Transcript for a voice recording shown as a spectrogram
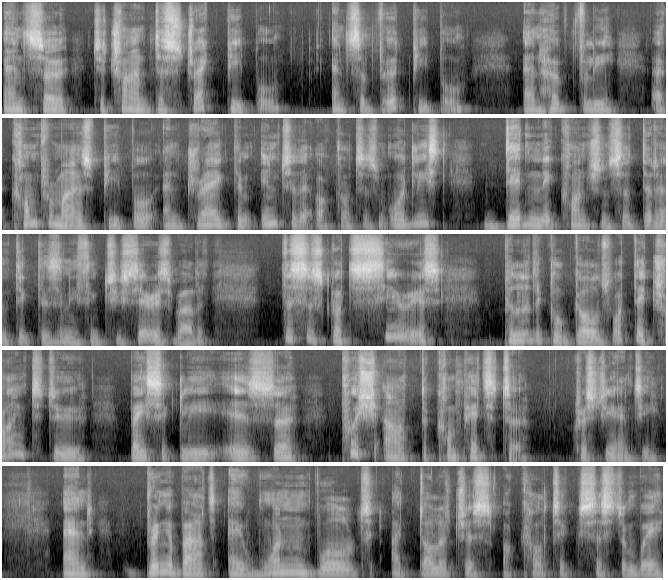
And so to try and distract people and subvert people and hopefully uh, compromise people and drag them into their occultism, or at least deaden their conscience so that they don't think there's anything too serious about it, this has got serious political goals. What they're trying to do basically is uh, push out the competitor, Christianity, and bring about a one world idolatrous occultic system where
